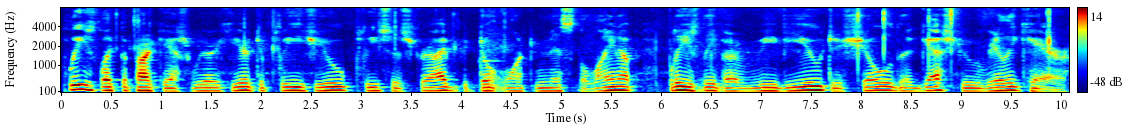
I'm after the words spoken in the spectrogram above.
Please like the podcast. We are here to please you. Please subscribe if you don't want to miss the lineup. Please leave a review to show the guests you really care.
